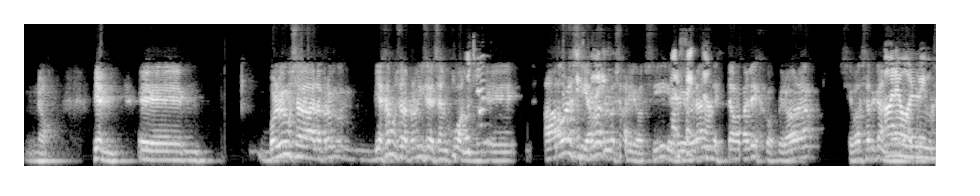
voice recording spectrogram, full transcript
No. Bien. Eh, volvemos a la. Viajamos a la provincia de San Juan. Eh, ahora sí, ahora Rosario. Sí, el Río Grande estaba lejos, pero ahora se va acercando. Ahora volvemos.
